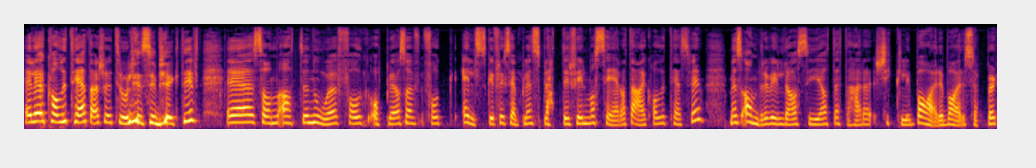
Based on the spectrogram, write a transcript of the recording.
Eller kvalitet er så utrolig subjektivt. Eh, sånn at noe folk opplever altså Folk elsker f.eks. en splatterfilm og ser at det er kvalitetsfilm, mens andre vil da si at dette her er skikkelig bare, bare søppel.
